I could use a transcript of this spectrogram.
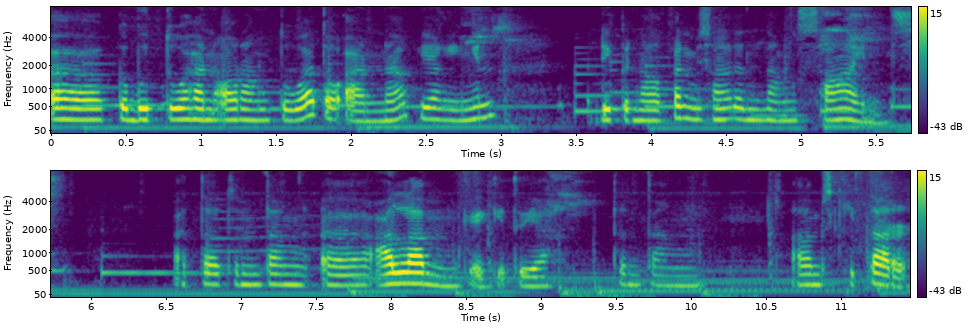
uh, kebutuhan orang tua atau anak yang ingin dikenalkan misalnya tentang sains atau tentang uh, alam kayak gitu ya tentang alam sekitar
